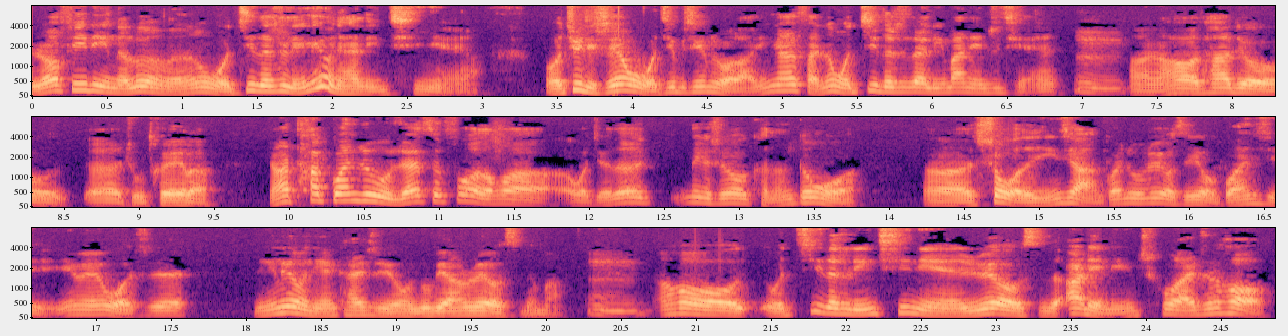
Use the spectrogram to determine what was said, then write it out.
raw feeding 的论文，我记得是零六年还是零七年呀、我具体时间我记不清楚了，应该反正我记得是在零八年之前嗯啊。然后他就呃主推了，然后他关注 r e s t f o r 的话，我觉得那个时候可能跟我呃受我的影响，关注 Rails 也有关系，因为我是零六年开始用 Ruby on Rails 的嘛。嗯然后我记得是零七年 Rails 二点零出来之后，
